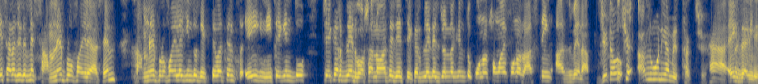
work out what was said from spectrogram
এছাড়া যদি আপনি সামনের প্রোফাইলে আসেন সামনের প্রোফাইলে কিন্তু দেখতে পাচ্ছেন এই নিচে কিন্তু চেকার প্লেট বসানো আছে যে চেকার প্লেটের জন্য কিন্তু কোনো সময় কোনো রাস্টিং আসবে না। যেটা হচ্ছে অ্যালুমিনিয়ামের থাকছে। হ্যাঁ এক্স্যাক্টলি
